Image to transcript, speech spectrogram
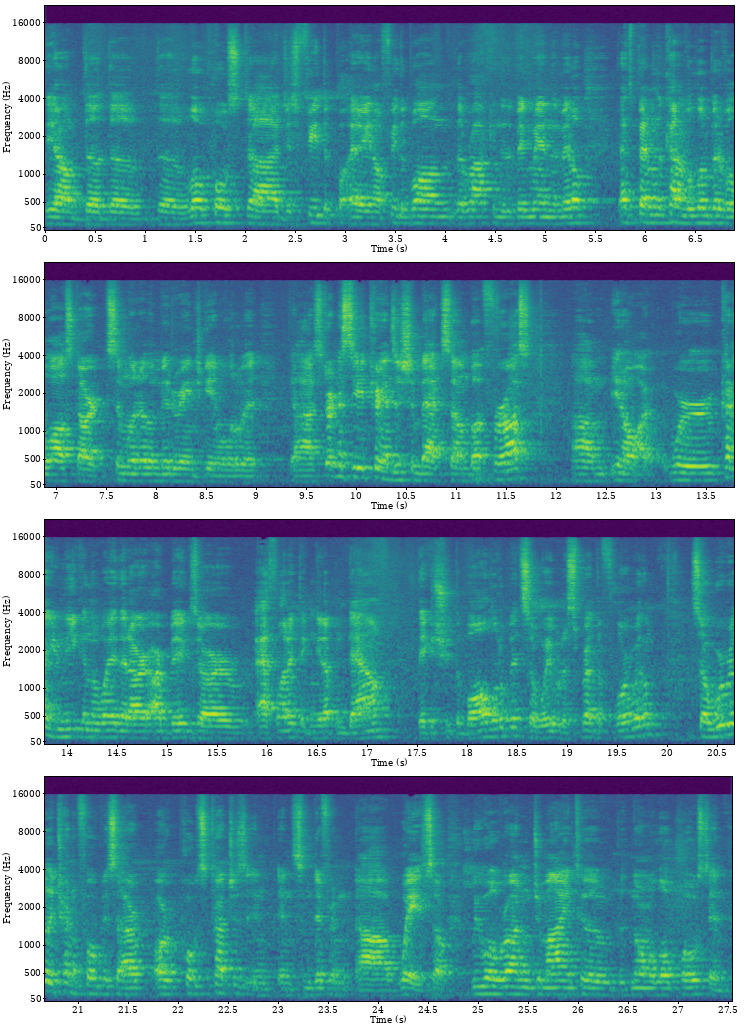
you know, the the the low post, uh, just feed the uh, you know feed the ball and the rock into the big man in the middle. That's been kind of a little bit of a lost art, similar to the mid-range game a little bit. Uh, starting to see it transition back some, but for us, um, you know, we're kind of unique in the way that our, our bigs are athletic. They can get up and down. They can shoot the ball a little bit, so we're able to spread the floor with them. So we're really trying to focus our, our post touches in, in some different uh, ways. So we will run Jemai into the normal low post and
